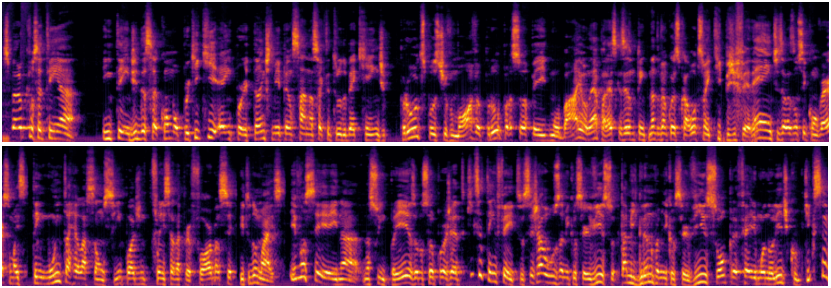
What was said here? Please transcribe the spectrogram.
Espero que você tenha entendido essa como por que, que é importante também pensar nessa arquitetura do back-end para o dispositivo móvel, para a sua API mobile, né? Parece que às vezes não tem nada a ver uma coisa com a outra, são equipes diferentes, elas não se conversam, mas tem muita relação sim, pode influenciar na performance e tudo mais. E você aí na, na sua empresa, no seu projeto, o que, que você tem feito? Você já usa microserviço? Está migrando para microserviço ou prefere monolítico? O que, que você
